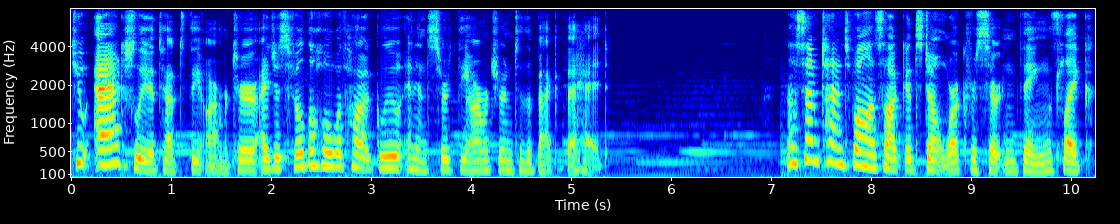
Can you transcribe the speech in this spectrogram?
To actually attach the armature, I just fill the hole with hot glue and insert the armature into the back of the head. Now sometimes ball and sockets don't work for certain things, like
